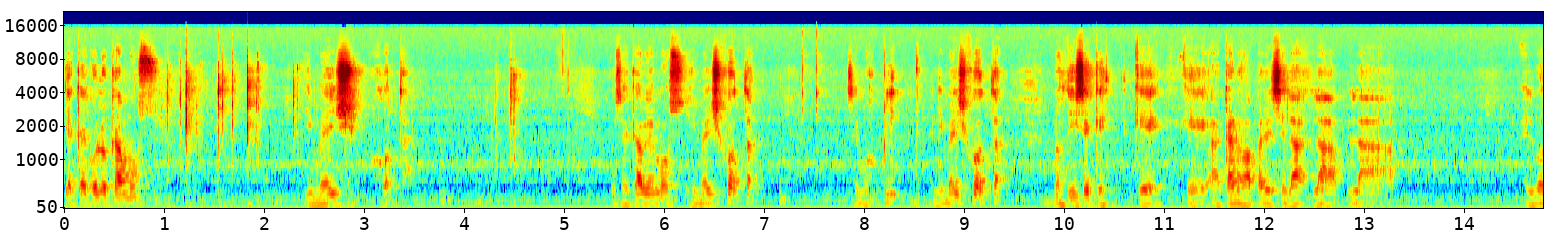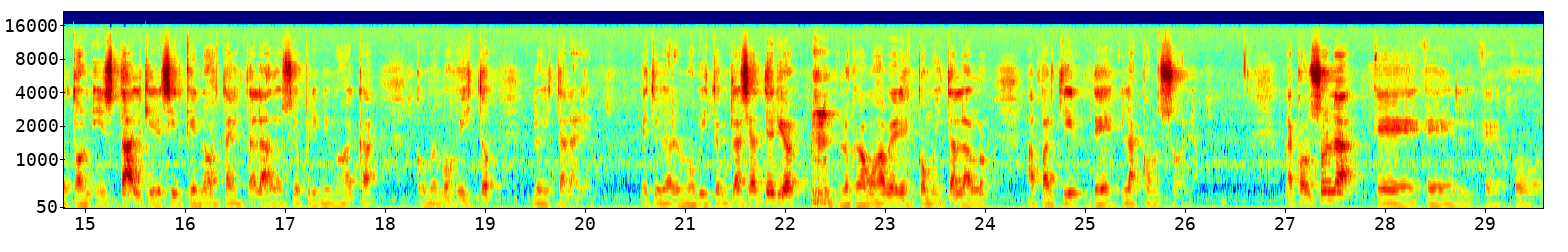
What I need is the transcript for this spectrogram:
y acá colocamos ImageJ. Pues acá vemos ImageJ, hacemos clic en ImageJ, nos dice que, acá nos aparece el botón install, quiere decir que no está instalado, si oprimimos acá, como hemos visto, lo instalaremos. Esto ya lo hemos visto en clase anterior, lo que vamos a ver es cómo instalarlo a partir de la consola. La consola, eh, eh, o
